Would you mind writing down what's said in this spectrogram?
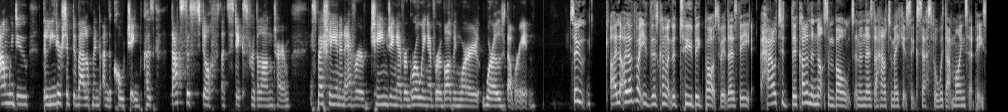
and we do the leadership development and the coaching because that's the stuff that sticks for the long term, especially in an ever changing, ever growing, ever evolving world, world that we're in. So I, I love about you. There's kind of like the two big parts of it. There's the how to, the kind of the nuts and bolts, and then there's the how to make it successful with that mindset piece.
